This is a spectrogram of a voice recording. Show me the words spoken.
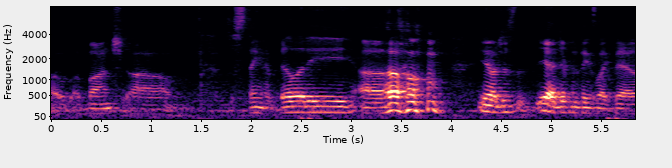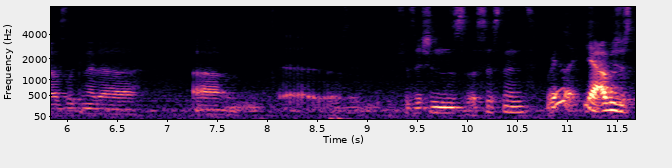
a, a bunch. Um, sustainability. Uh, you know, just yeah, different things like that. I was looking at a. Um, uh, physician's assistant. Really? Yeah, I was just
